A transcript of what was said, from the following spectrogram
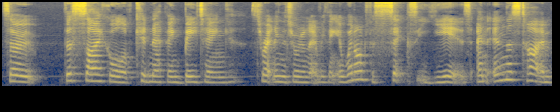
So this cycle of kidnapping beating threatening the children and everything. It went on for six years. And in this time,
